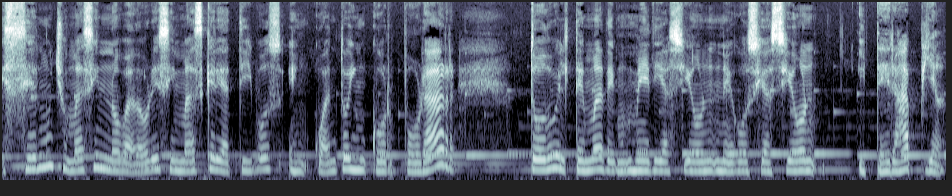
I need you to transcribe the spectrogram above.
ser mucho más innovadores y más creativos en cuanto a incorporar todo el tema de mediación, negociación y terapia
